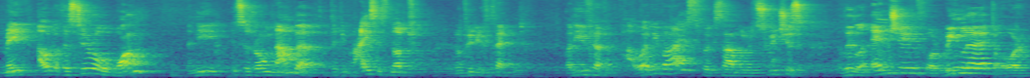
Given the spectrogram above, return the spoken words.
make out of a zero or one, then he, it's a wrong number. The device is not, not really threatened. But if you have a power device, for example, which switches a little engine for winglet or,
